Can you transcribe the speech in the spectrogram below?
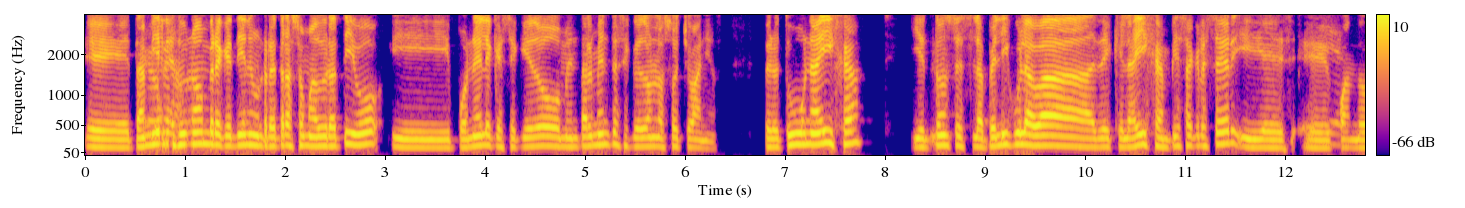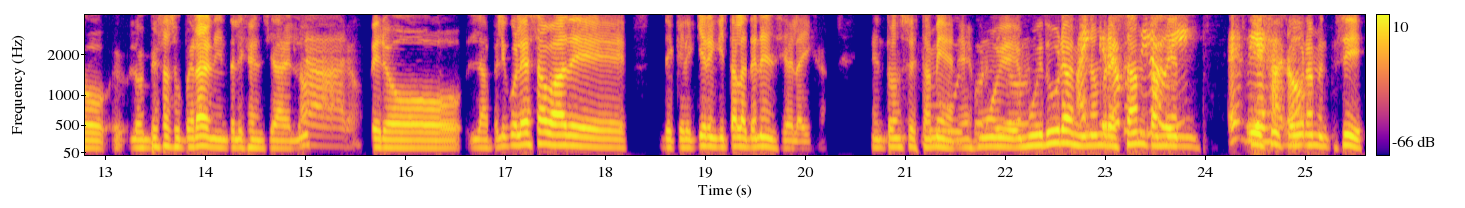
Eh, también es de un hombre que tiene un retraso madurativo y ponele que se quedó mentalmente, se quedó en los ocho años. Pero tuvo una hija y entonces la película va de que la hija empieza a crecer y es, eh, cuando lo empieza a superar en inteligencia a él, ¿no? Claro. Pero la película esa va de, de que le quieren quitar la tenencia de la hija. Entonces también Uy, es muy, es muy dura. Mi Ay, nombre es Sam sí también. Es vieja, sí, ¿no? seguramente, sí.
